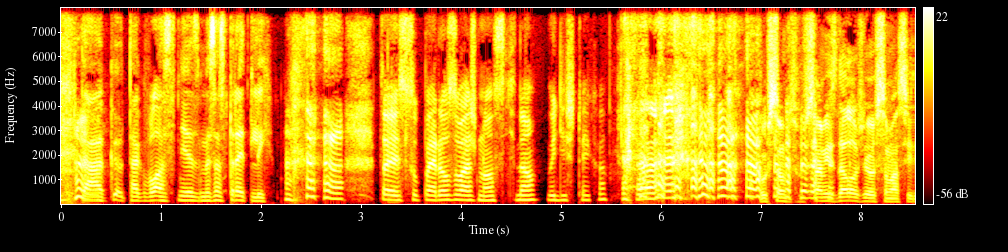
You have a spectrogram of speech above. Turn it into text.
tak, tak vlastne sme sa stretli. to je super rozvážnosť, no, vidíš, Tejko? už, som, už sa mi zdalo, že už som asi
